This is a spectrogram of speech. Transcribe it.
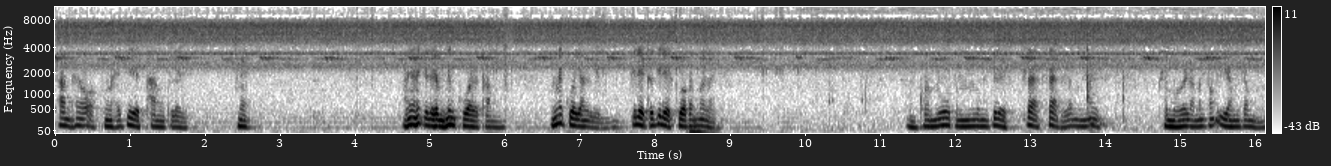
ท่านให้เราออกตรงไหนกิเลสพังไปเลยเนี่ยอันนี้กิเลสมันต้องกลัวจะทำมันไม่กลัวอย่างอื่นกิเลสตัวกิเลสกลัวกันเมื่อไหร่ ความรู้มันลงกิเลสแทรกแทรกแล้วมันไม่เสมอแล้วมันต้องเอียงเสมอ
